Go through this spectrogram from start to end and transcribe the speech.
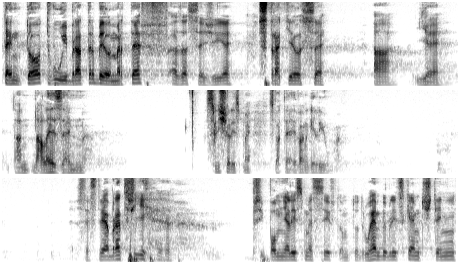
tento tvůj bratr byl mrtev a zase žije, ztratil se a je nalezen. Slyšeli jsme svaté evangelium. Sestry a bratři, připomněli jsme si v tomto druhém biblickém čtení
